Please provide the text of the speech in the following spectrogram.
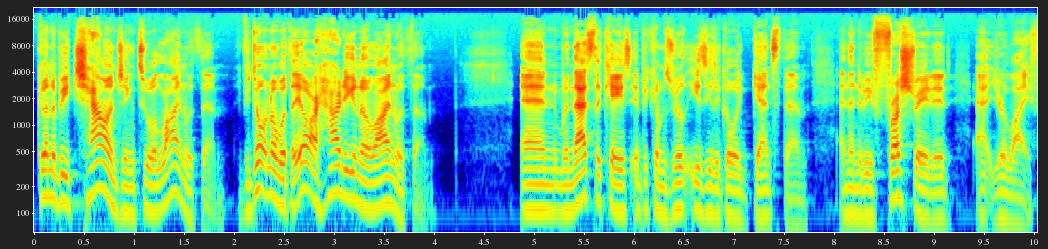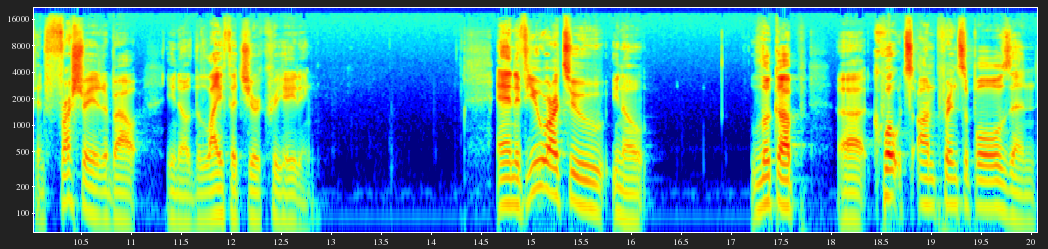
going to be challenging to align with them. If you don't know what they are, how are you going to align with them? And when that's the case, it becomes real easy to go against them and then to be frustrated at your life and frustrated about, you know, the life that you're creating. And if you are to, you know, look up uh, quotes on principles and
